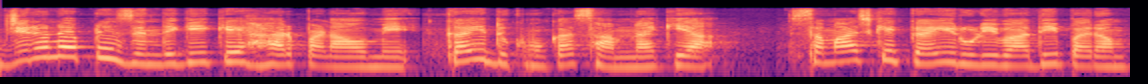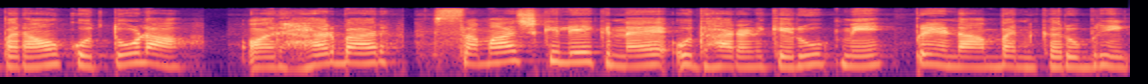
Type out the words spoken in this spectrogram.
जिन्होंने अपनी ज़िंदगी के हर पड़ाव में कई दुखों का सामना किया। समाज के कई रूढ़िवादी परंपराओं को तोड़ा और हर बार समाज के लिए एक नए उदाहरण के रूप में प्रेरणा बनकर उभरी।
